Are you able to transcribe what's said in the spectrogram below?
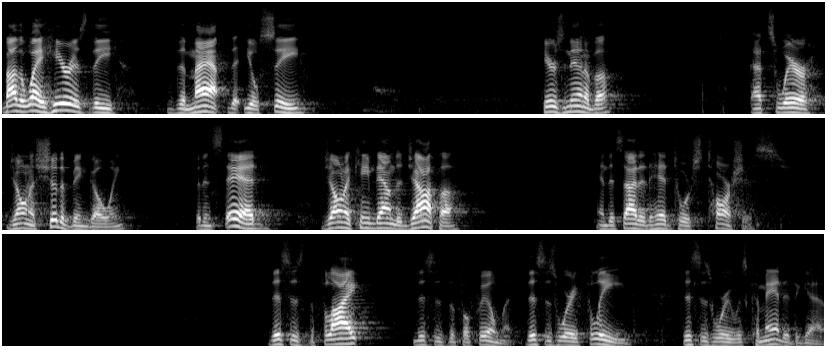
By the way, here is the, the map that you'll see. Here's Nineveh. That's where Jonah should have been going. But instead, Jonah came down to Joppa and decided to head towards Tarshish. This is the flight. This is the fulfillment. This is where he fled. This is where he was commanded to go.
